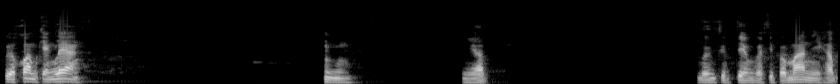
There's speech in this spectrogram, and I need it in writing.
เพื่อความแข็งแรงนี่ครับ เบิ่งเต็มๆก็สิประมาณนี้ครับ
